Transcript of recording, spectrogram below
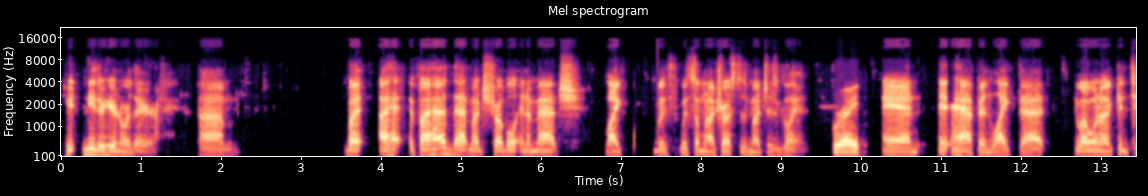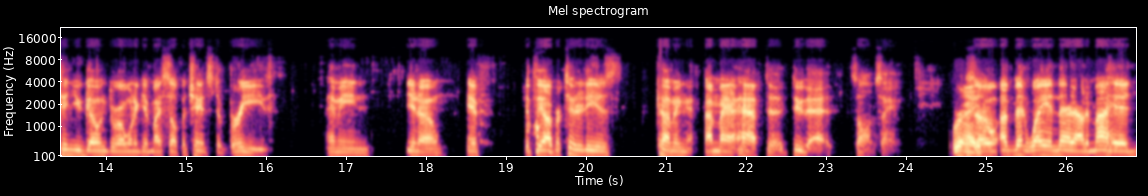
he- neither here nor there. Um, but I if I had that much trouble in a match like with with someone I trust as much as Glenn, Right. and it happened like that, do I want to continue going? Do I want to give myself a chance to breathe? I mean, you know, if if the opportunity is coming, I might have to do that. That's all I'm saying. Right. So I've been weighing that out in my head.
